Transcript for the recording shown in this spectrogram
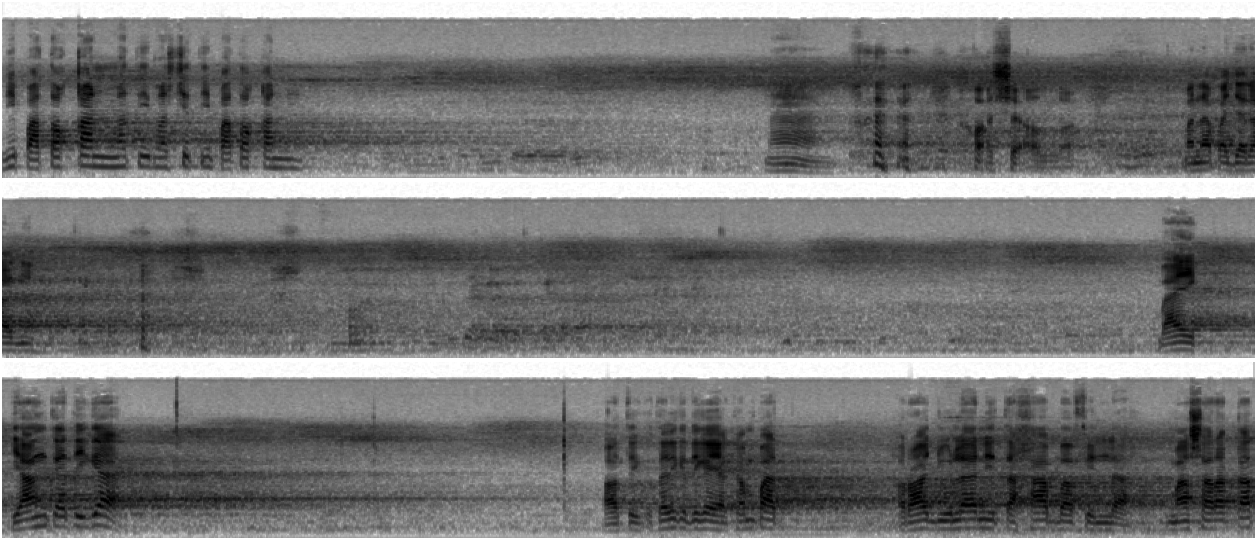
ini patokan mati masjid ini patokan. Nah, masya Allah. Mana pajarannya? Baik, yang ketiga. Tadi ketiga ya, keempat. Rajulani tahaba fillah. Masyarakat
